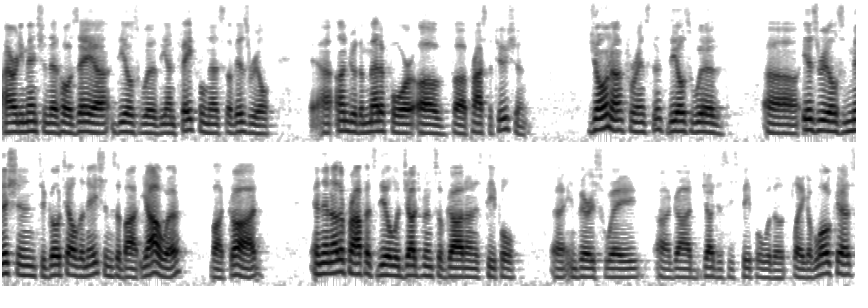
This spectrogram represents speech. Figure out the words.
I already mentioned that Hosea deals with the unfaithfulness of Israel uh, under the metaphor of uh, prostitution. Jonah, for instance, deals with uh, Israel's mission to go tell the nations about Yahweh, about God. And then other prophets deal with judgments of God on his people uh, in various ways. Uh, God judges his people with a plague of locusts,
